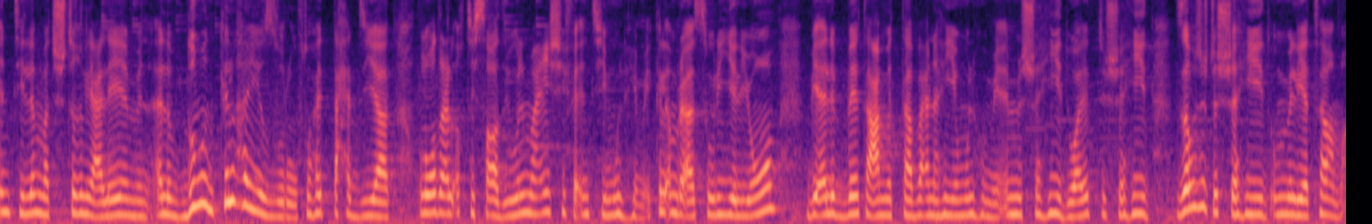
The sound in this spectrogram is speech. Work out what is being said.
أنت لما تشتغلي عليه من قلب ضمن كل هي الظروف وهي التحديات والوضع الاقتصادي والمعيشي فأنت ملهمة. كل أمرأة سورية اليوم بقلب بيتها عم تتابعنا هي ملهمة. أم الشهيد والدة الشهيد زوجة الشهيد أم اليتامى.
